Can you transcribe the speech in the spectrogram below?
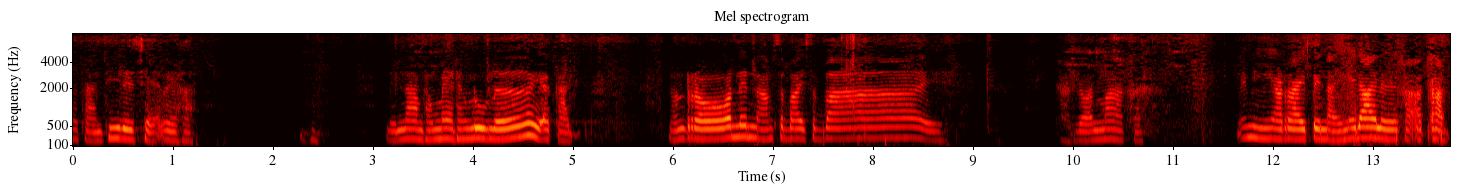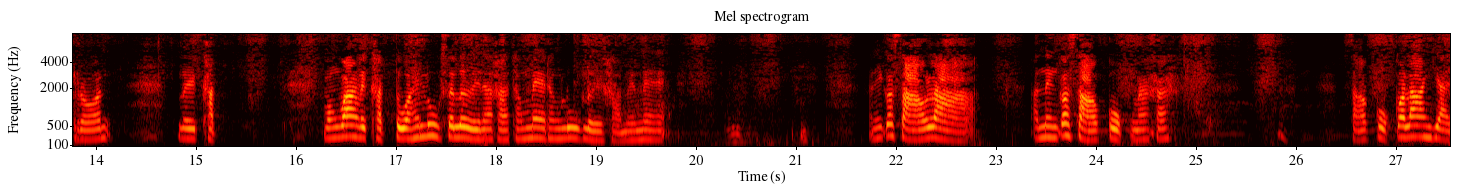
สถานที่เลยแฉะเลยค่ะเล่นน้ำทั้งแม่ทั้งลูกเลย อากาศร้อนๆเล่นน้ำสบายๆาศร้อนมากค่ะ ไม่มีอะไรไปไหนไม่ได้เลยค่ะ อากาศร้อนเลยขัด ว่างๆเลยขัดตัวให้ลูกซะเลยนะคะ ทั้งแม่ทั้งลูกเลยค่ะแม่แม่ๆอันนี้ก็สาวหล่า อันหนึงก็สาวกกนะคะ สาวกกก็ร่างใหญ่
